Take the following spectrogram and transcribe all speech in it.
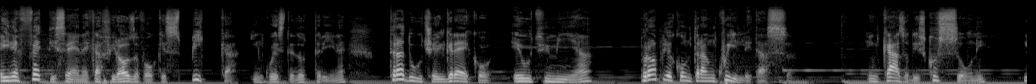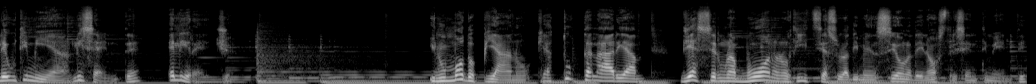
e in effetti Seneca, filosofo che spicca in queste dottrine, traduce il greco eutimia proprio con tranquillitas. In caso di scossoni, l'eutimia li sente e li regge. In un modo piano che ha tutta l'aria di essere una buona notizia sulla dimensione dei nostri sentimenti,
